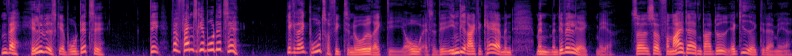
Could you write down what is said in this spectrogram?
Men hvad helvede skal jeg bruge det til? Det, hvad fanden skal jeg bruge det til? Jeg kan da ikke bruge trafik til noget rigtigt. Jo, altså det indirekte kan jeg, men, men, men det vil jeg ikke mere. Så, så for mig der er den bare død. Jeg gider ikke det der mere.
